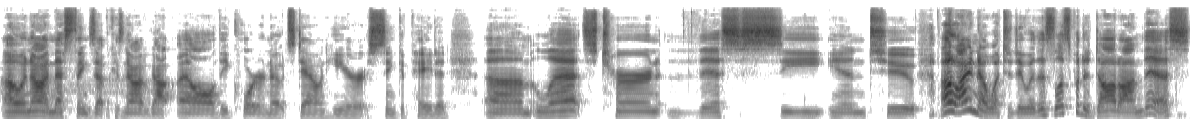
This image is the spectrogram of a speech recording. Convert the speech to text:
Oh, and now I messed things up because now I've got all the quarter notes down here syncopated. Um, let's turn this C into... Oh, I know what to do with this. Let's put a dot on this.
